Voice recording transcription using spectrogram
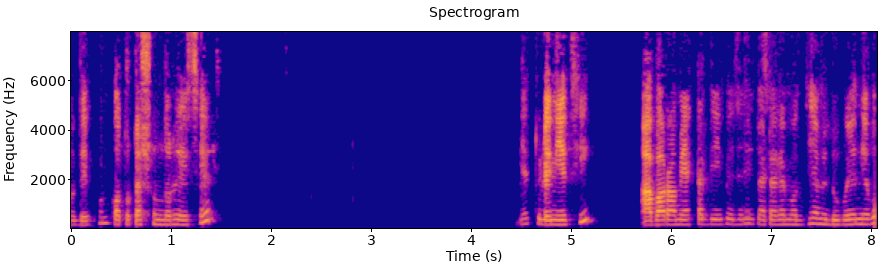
তো দেখুন কতটা সুন্দর হয়েছে। তুলে নিয়েছি। আবার আমি একটা দিয়ে ভেজে নিই ব্যাটারের মধ্যে আমি ডুবে নেব।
